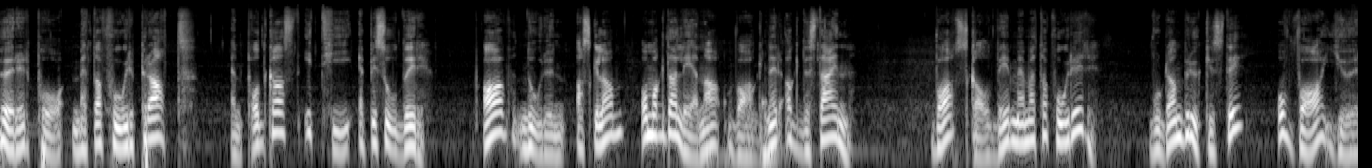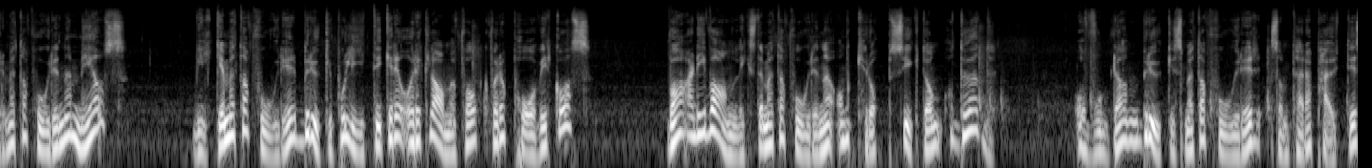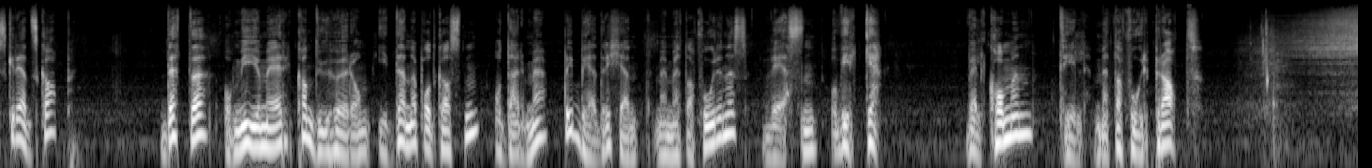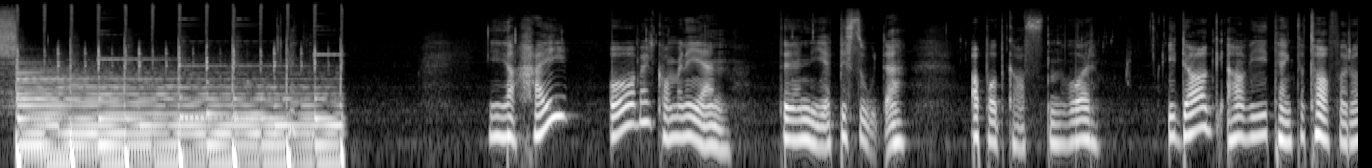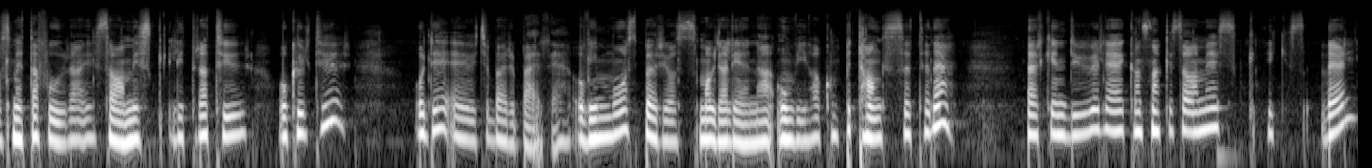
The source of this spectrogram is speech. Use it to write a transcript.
hører på Metaforprat, en podkast i ti episoder. Av Norunn Askeland og Magdalena Wagner Agdestein. Hva skal vi med metaforer? Hvordan brukes de? Og hva gjør metaforene med oss? Hvilke metaforer bruker politikere og reklamefolk for å påvirke oss? Hva er de vanligste metaforene om kropp, sykdom og død? Og hvordan brukes metaforer som terapeutisk redskap? Dette og mye mer kan du høre om i denne podkasten, og dermed bli bedre kjent med metaforenes vesen og virke. Velkommen til Metaforprat. Ja, hei, og velkommen igjen til en ny episode av podkasten vår. I dag har vi tenkt å ta for oss metaforer i samisk litteratur og kultur. Og det er jo ikke bare bare. Og vi må spørre oss, Magdalena, om vi har kompetanse til det. Verken du eller jeg kan snakke samisk, ikke vel?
